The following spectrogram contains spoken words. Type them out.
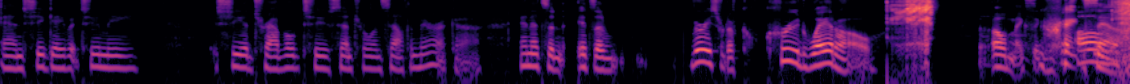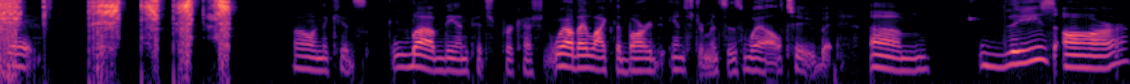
and she gave it to me. She had traveled to Central and South America, and it's an it's a very sort of crude güiro. Oh, makes a great Oh, sound. great. Oh, and the kids love the unpitched percussion. Well, they like the barred instruments as well too. But um, these are,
